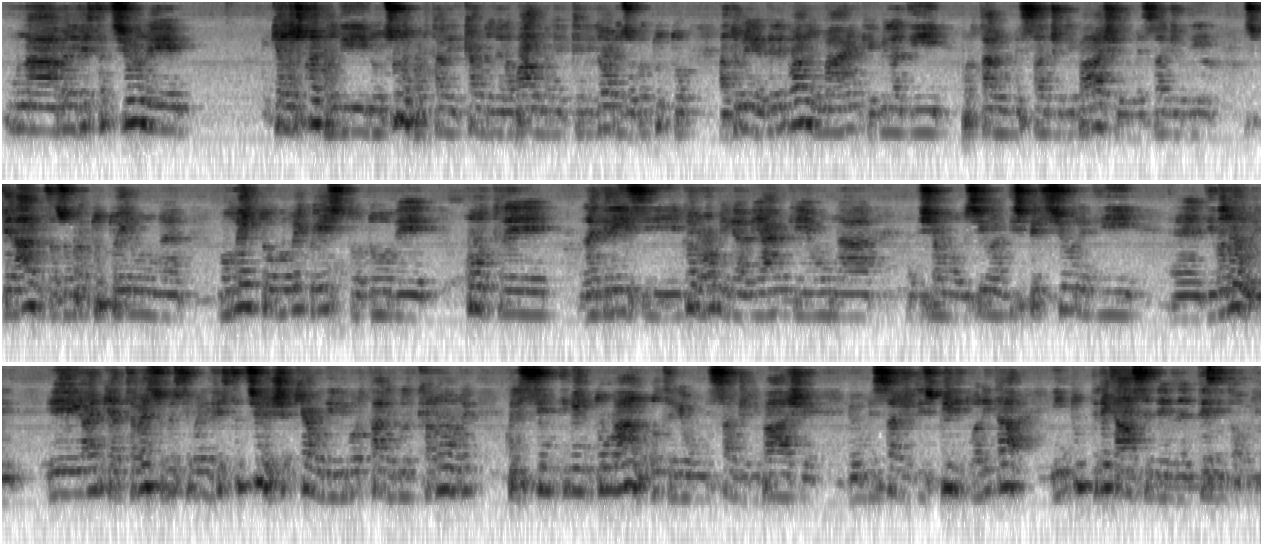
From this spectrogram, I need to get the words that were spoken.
una manifestazione che ha lo scopo di non solo portare il canto della palma nel territorio, soprattutto la Domenica delle Palme, ma anche quella di portare un messaggio di pace, un messaggio di speranza, soprattutto in un momento come questo dove oltre la crisi economica vi è anche una, diciamo così, una dispersione di, eh, di valori. E anche attraverso queste manifestazioni cerchiamo di riportare quel calore, quel sentimento umano, oltre che un messaggio di pace e un messaggio di spiritualità in tutte le case del territorio.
